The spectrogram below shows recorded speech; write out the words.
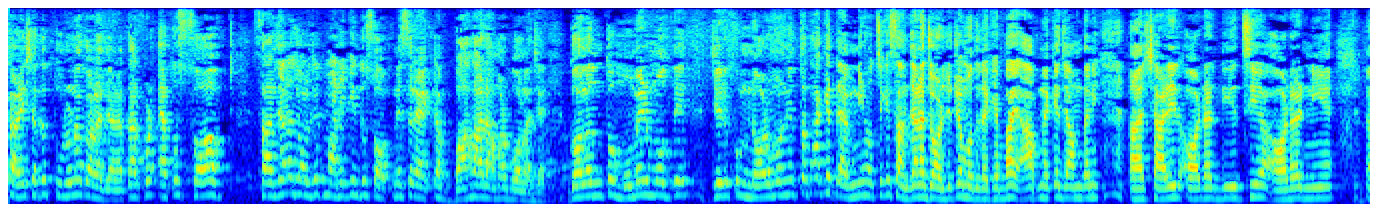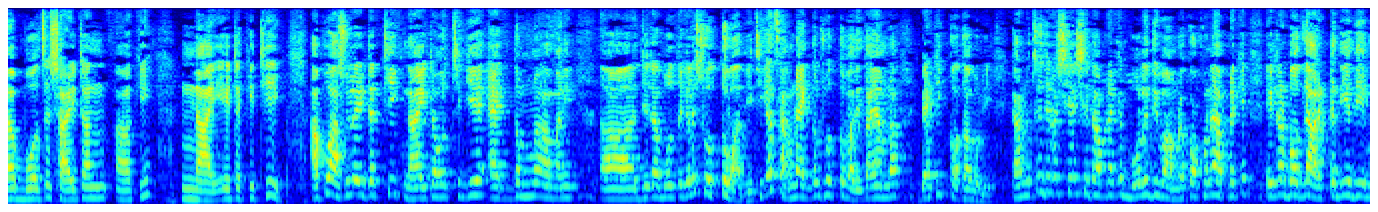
শাড়ির সাথে তুলনা করা যায় না। তারপর এত সফট সানজানা জর্জেট মানে কিন্তু সফটনেসের একটা বাহার আমার বলা যায়। গলন্ত মোমের মধ্যে যেরকম নরমনীয়তা থাকে, তেমনি হচ্ছে কি সানজানা জর্জেটের মধ্যে থাকে ভাই, আপনাকে জামদানি শাড়ির অর্ডার দিয়েছি অর্ডার নিয়ে বলছে শাড়িটা কি? নাই, এটা কি ঠিক? আপু, আসলে এটা ঠিক না, এটা হচ্ছে গিয়ে একদম মানে যেটা বলতে গেলে সত্যবাদী, ঠিক আছে? আমরা একদম সত্যবাদী, তাই আমরা ব্যাটিক কথা বলি। কারণ হচ্ছে যেটা শেষ, সেটা আপনাকে বলে দিব আমরা। কখনো আপনাকে এটার বদলে আরেকটা দিয়ে দিব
